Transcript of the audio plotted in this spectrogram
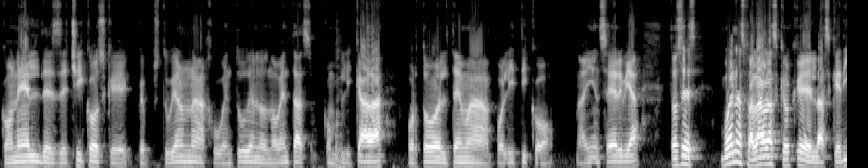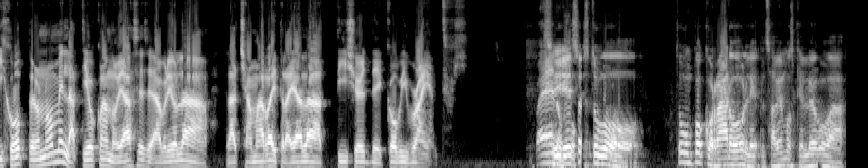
con él desde chicos que, que pues, tuvieron una juventud en los noventas complicada por todo el tema político ahí en Serbia. Entonces, buenas palabras creo que las que dijo, pero no me latió cuando ya se abrió la, la chamarra y traía la t-shirt de Kobe Bryant. Bueno, sí, eso estuvo, estuvo un poco raro. Le- sabemos que luego a-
